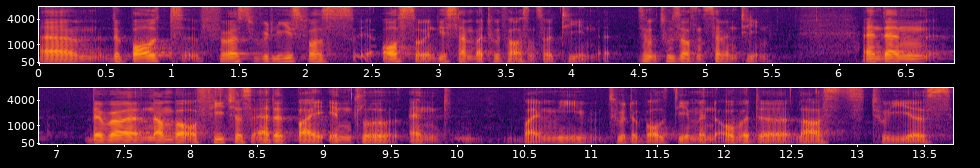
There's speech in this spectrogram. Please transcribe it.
Um, the Bolt first release was also in December 2013, so 2017. And then there were a number of features added by Intel and by me to the Bolt daemon over the last two years.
